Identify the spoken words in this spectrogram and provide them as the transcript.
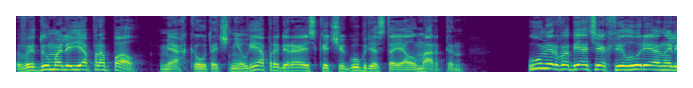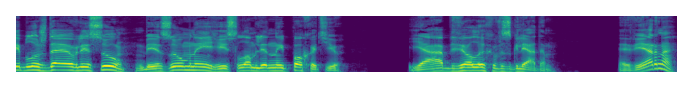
«Вы думали, я пропал», — мягко уточнил я, пробираясь к очагу, где стоял Мартин. Умер в объятиях Филуриан или блуждаю в лесу, безумный и сломленный похотью. Я обвел их взглядом. Верно?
